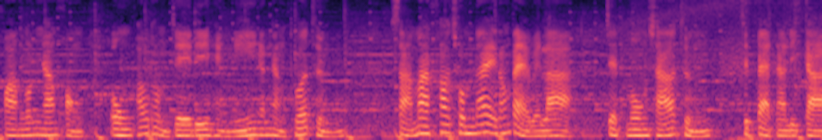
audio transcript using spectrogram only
ความงดงามขององค์พระปฐมเจดีย์แห่งนี้กันอย่างทั่วถึง สามารถเข้าชมได้ตั้งแต่เวลา 7 โมงเช้าถึง 18 นาฬิกา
